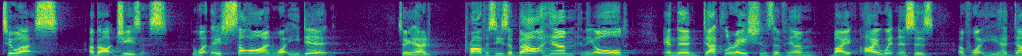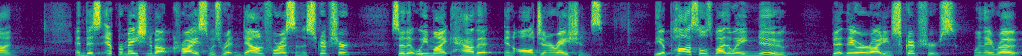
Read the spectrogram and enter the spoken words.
to us about Jesus, what they saw and what he did. So you had prophecies about him in the old, and then declarations of him by eyewitnesses of what he had done. And this information about Christ was written down for us in the scripture so that we might have it in all generations. The apostles, by the way, knew that they were writing scriptures when they wrote,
